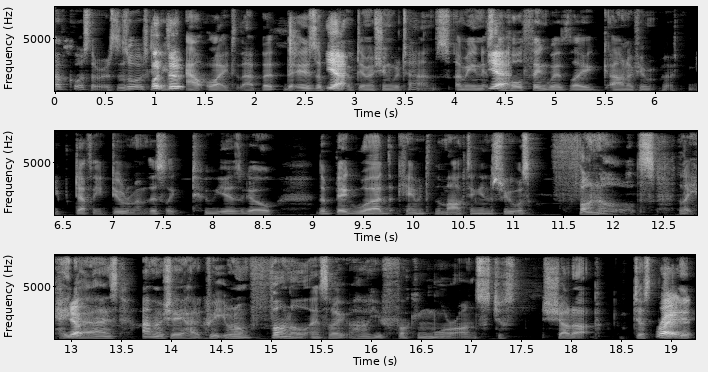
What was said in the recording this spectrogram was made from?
Of course there is. There's always But going to be the- an outlier to that, but there is a point Yeah. of diminishing returns. I mean, it's Yeah. the whole thing with like I don't know if you you definitely do remember this. Like two years ago, the big word that came into the marketing industry was funnels. Like, hey Yep. guys, I'm gonna show you how to create your own funnel. And it's like, oh, you fucking morons, just shut up. Just Right.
